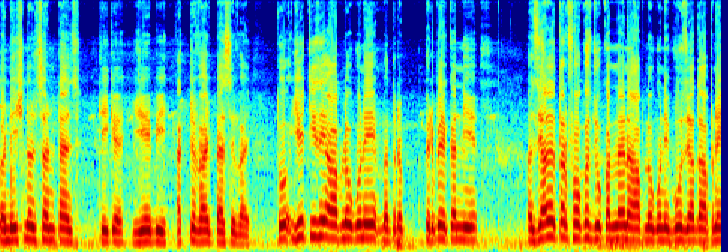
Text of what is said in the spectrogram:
कंडीशनल सेंटेंस ठीक है, ये भी एक्टिव वाइज पैसिव वाइज तो ये चीज़ें आप लोगों ने मतलब प्रिपेयर करनी है। ज़्यादातर फोकस जो करना है ना आप लोगों ने, वो ज़्यादा अपने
